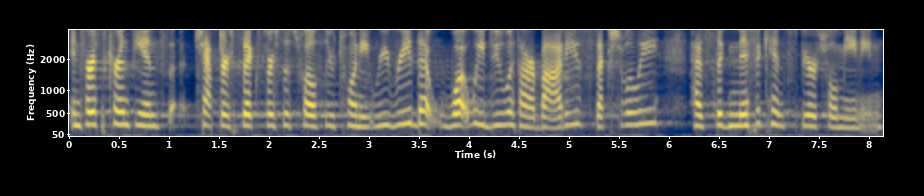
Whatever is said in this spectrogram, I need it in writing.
In 1 Corinthians chapter 6 verses 12 through 20, we read that what we do with our bodies sexually has significant spiritual meaning.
